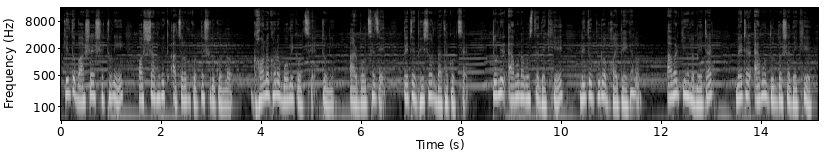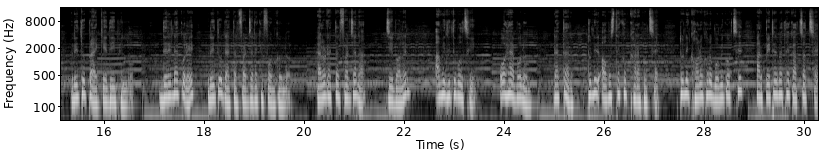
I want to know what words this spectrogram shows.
কিন্তু বাসায় এসে টুনি অস্বাভাবিক আচরণ করতে শুরু করল। ঘন ঘন বমি করছে টুনি আর বলছে যে পেটে ভীষণ ব্যথা করছে। টুনির এমন অবস্থা দেখে ঋতু পুরো ভয় পেয়ে গেল। আবার কি হলো মেয়েটার? মেয়েটার এমন দুর্দশা দেখে ঋতু প্রায় কেঁদেই ফেলল। দেরি না করে ঋতু ডাক্তার ফারজানাকে ফোন করল। Hello, doctor Farzana. জি, বলেন। আমি ঋতু বলছি। ও হ্যাঁ বলুন। ডাক্তার, টুনির অবস্থা খুব খারাপ হচ্ছে। টুনি ঘন ঘন বমি করছে আর পেটের ব্যথায় কাতরাচ্ছে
